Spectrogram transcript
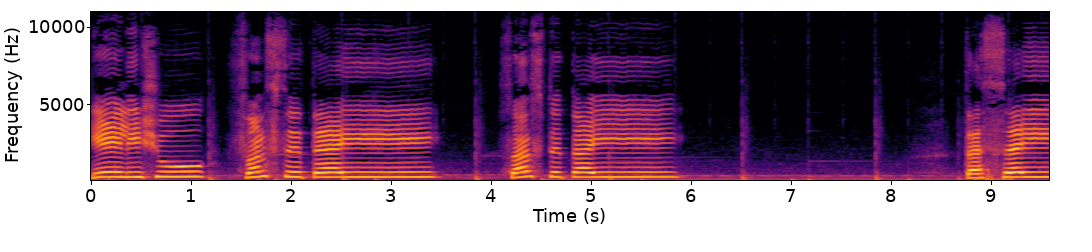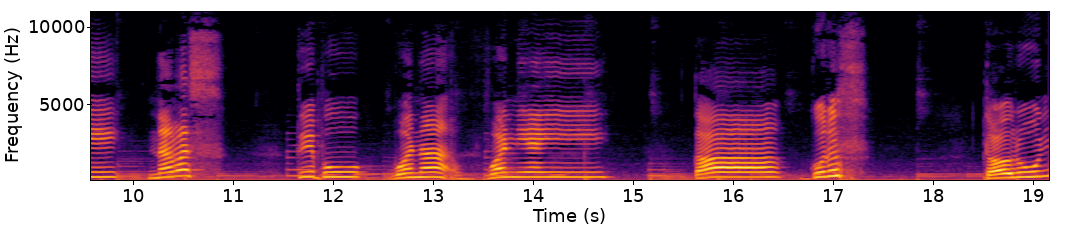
केलिषु, संस्थितै संस्थितै। तस्यै नमस्। त्रिभुवन वन्यै का गुरुस तरुण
